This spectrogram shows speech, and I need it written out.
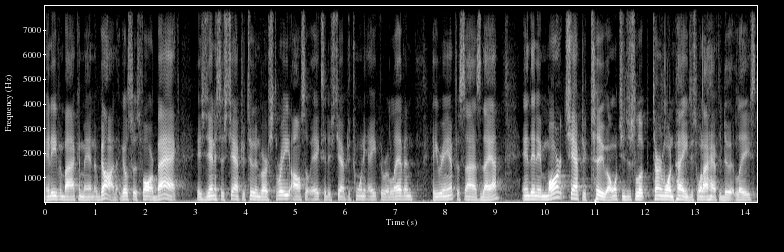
and even by a command of God. That goes as far back as Genesis chapter 2 and verse 3, also Exodus chapter 28 through 11. He reemphasized that. And then in Mark chapter 2, I want you to just look, turn one page, is what I have to do at least.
